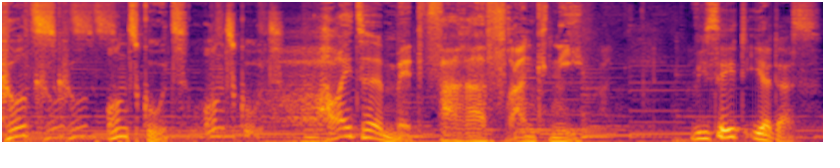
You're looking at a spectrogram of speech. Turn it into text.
Kurz und gut und gut. Heute mit Pfarrer Frank Nie. Wie seht ihr das?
